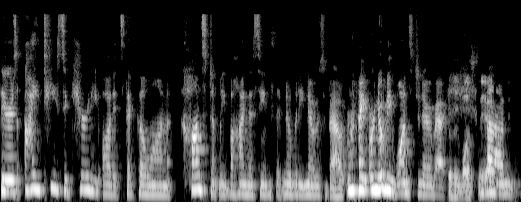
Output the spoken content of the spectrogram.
There's IT security audits that go on constantly behind the scenes that nobody knows about, right? Or nobody wants to know about. Nobody wants to, yeah. Um,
